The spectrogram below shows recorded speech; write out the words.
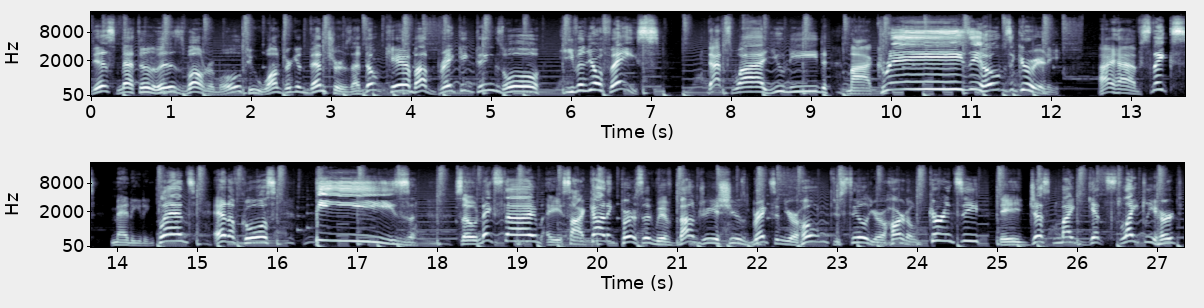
this method is vulnerable to wandering adventurers that don't care about breaking things or even your face. That's why you need my crazy home security. I have snakes, man eating plants, and of course, bees. So, next time a psychotic person with boundary issues breaks in your home to steal your hard earned currency, they just might get slightly hurt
